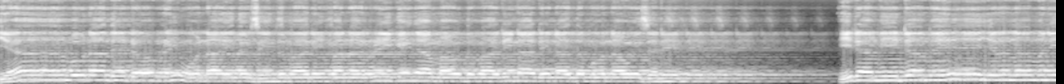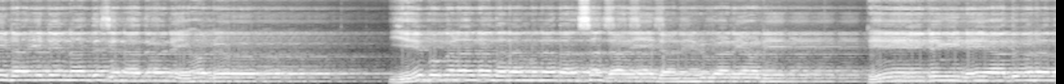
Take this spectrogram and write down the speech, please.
ယံဗုဒ္ဓတေတောပရိဝနာဣသုစေသမာရိမာနရိကညမောသမာရိနာဒေနသမောနာဝိစရိဣဒံမိဓမ္မေယရဏမဏိဒာဣတေနသစ္စေနသဝရိဟောတုယေပုဂ္ဂလနာတရမနတသတ္တရိဒာနေရူပရိယောတိဒေတေကိနေယသူပရတ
